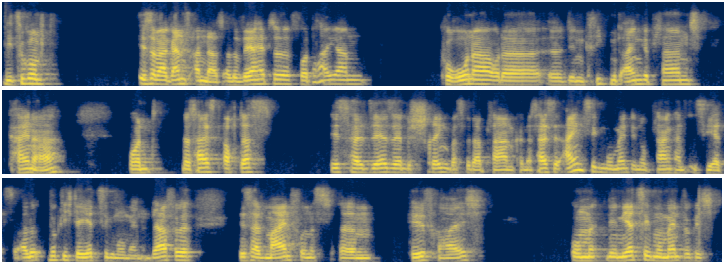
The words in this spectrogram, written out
die Zukunft ist aber ganz anders. Also wer hätte vor drei Jahren Corona oder äh, den Krieg mit eingeplant? Keiner. Und das heißt, auch das ist halt sehr, sehr beschränkt, was wir da planen können. Das heißt, der einzige Moment, den du planen kannst, ist jetzt. Also wirklich der jetzige Moment. Und dafür ist halt Mindfulness ähm, hilfreich, um dem jetzigen Moment wirklich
